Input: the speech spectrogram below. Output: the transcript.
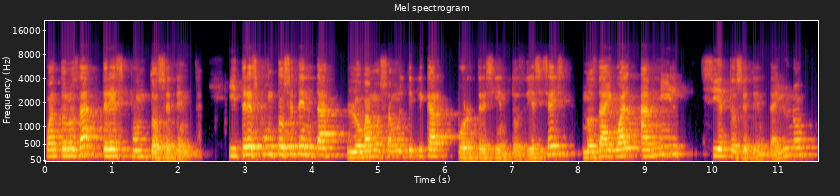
¿Cuánto nos da? 3.70. Y 3.70 lo vamos a multiplicar por 316. Nos da igual a 1171.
